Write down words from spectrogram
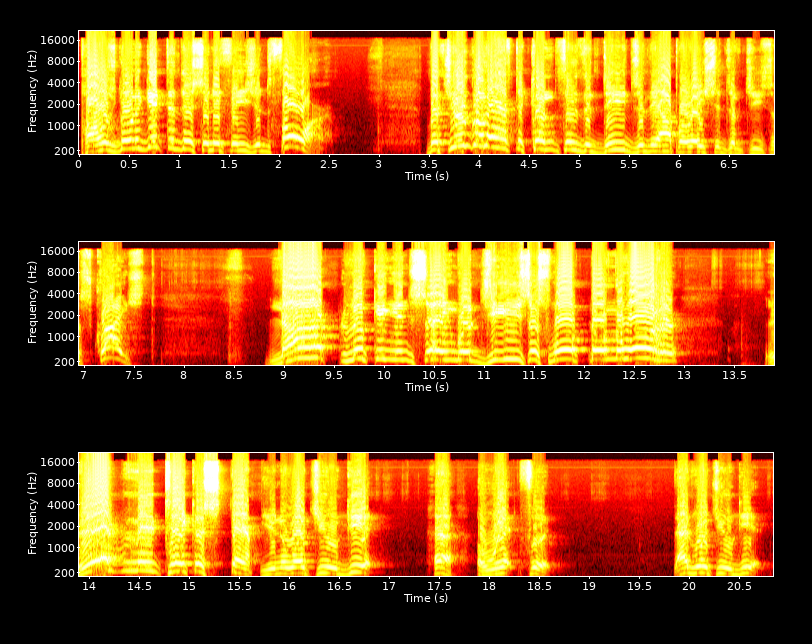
Paul's going to get to this in Ephesians 4. But you're going to have to come through the deeds and the operations of Jesus Christ. Not looking and saying, well, Jesus walked on the water. Let me take a step. You know what you'll get? Huh, a wet foot. That's what you'll get.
